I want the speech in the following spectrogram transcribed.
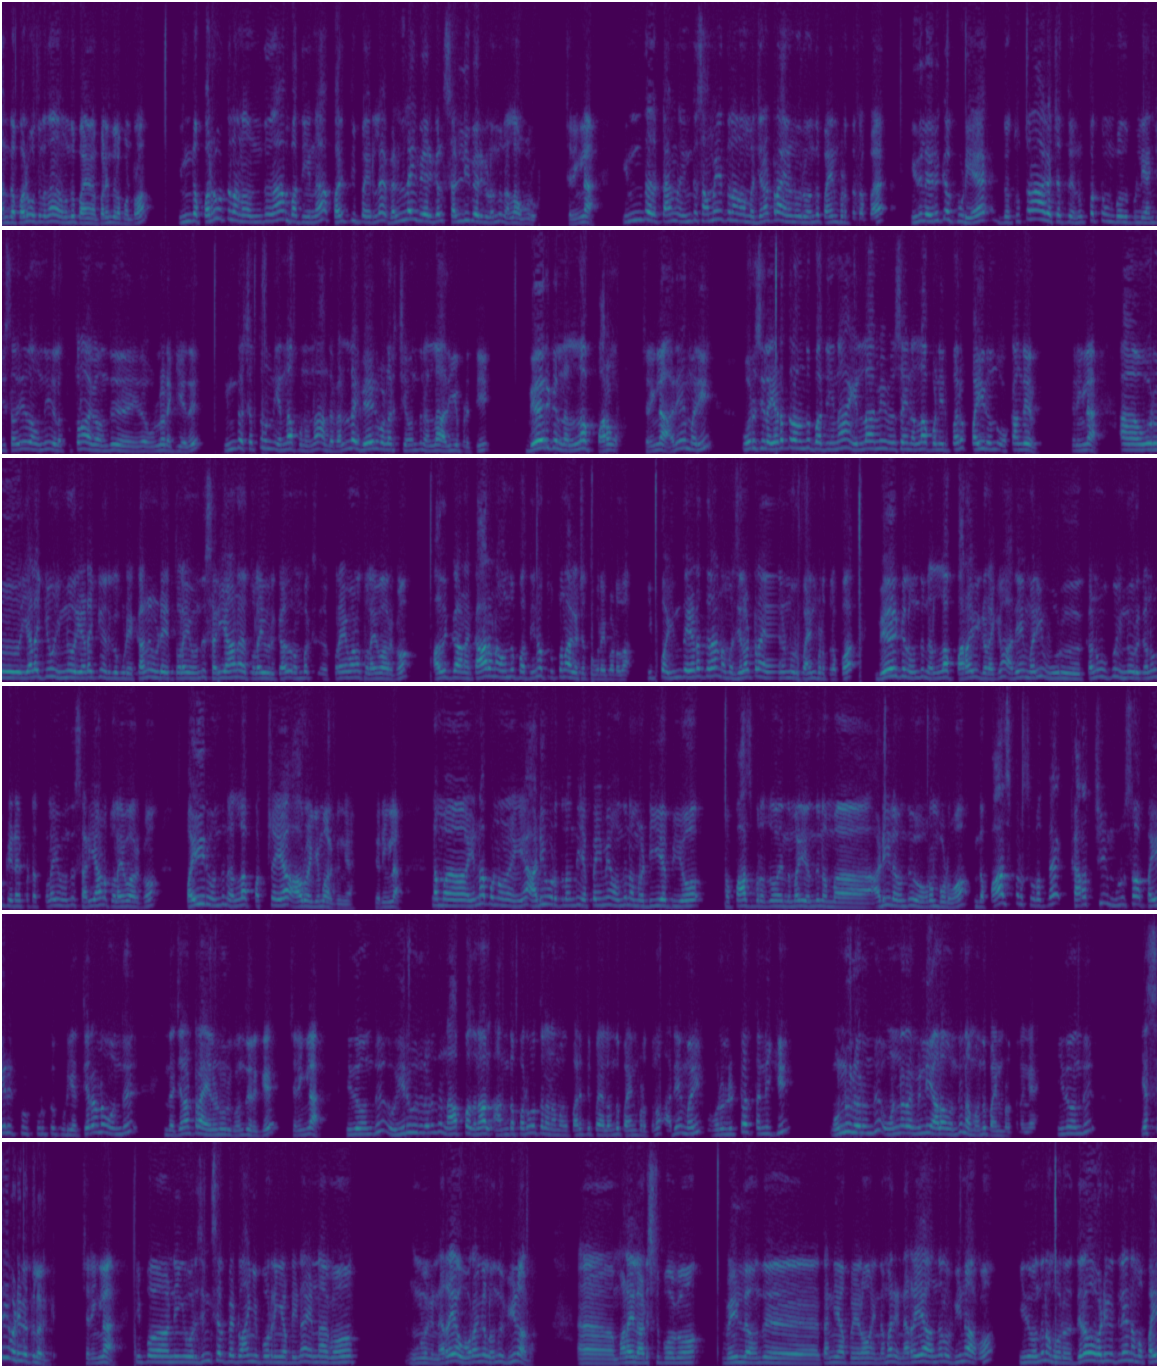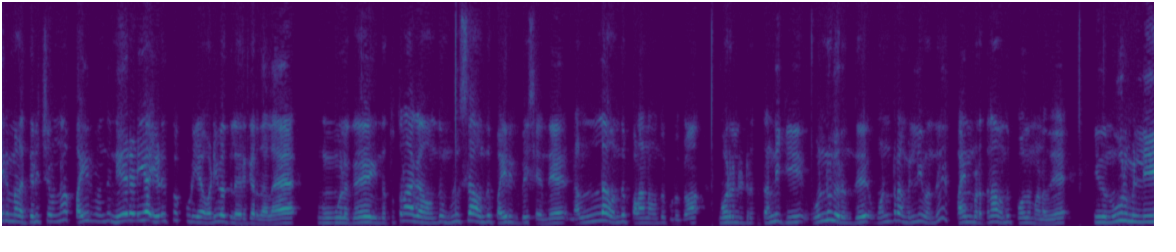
அந்த பருவத்துல தான் வந்து பரிந்துரை பண்றோம். இந்த பருவத்துல நான் வந்து தான் பாத்தீங்கன்னா பருத்தி பயிர்ல வெள்ளை வேர்கள் சல்லி வேர்கள் வந்து நல்லா ஊறும். சரிங்களா? இந்த டைம் இந்த சமயத்துல நம்ம ஜெனட்ரா எழுநூறு வந்து பயன்படுத்துறப்ப இதுல இருக்கக்கூடிய இந்த துத்தநாக சத்து முப்பத்தி ஒன்பது புள்ளி அஞ்சு சதவீதம் வந்து இதுல துத்தநாக வந்து இதை உள்ளடக்கியது. இந்த சத்து வந்து என்ன பண்ணும்னா அந்த வெள்ளை வேர் வளர்ச்சியை வந்து நல்லா அதிகப்படுத்தி வேர்கள் நல்லா பரவும். சரிங்களா? அதே மாதிரி ஒரு சில இடத்துல வந்து பாத்தீங்கன்னா எல்லாமே விவசாயம் நல்லா பண்ணியிருப்பாரு பயிர் வந்து உட்காந்தே இருக்கும் சரிங்களா? ஒரு இலைக்கும் இன்னொரு இடைக்கும் இருக்கக்கூடிய கணுவுடைய தொலைவு வந்து சரியான தொலைவு இருக்காது ரொம்ப குறைவான தொலைவா இருக்கும். அதுக்கான காரணம் வந்து பாத்தீங்கன்னா துத்தநாக சத்து குறைபாடு தான். இப்போ இந்த இடத்துல நம்ம ஜிலட்ரா ஒரு பயன்படுத்துறப்ப வேர்கள் வந்து நல்லா பரவி கிடைக்கும். அதே மாதிரி ஒரு கனவுக்கும் இன்னொரு கனவுக்கு இடைப்பட்ட தொலைவு வந்து சரியான தொலைவா இருக்கும். பயிர் வந்து நல்லா பச்சையா ஆரோக்கியமா இருக்குங்க. சரிங்களா? நம்ம என்ன பண்ணுவாங்க? அடி உரத்துல வந்து எப்பயுமே வந்து நம்ம டிஏபியோ பாஸ்பரஸோ இந்த மாதிரி வந்து நம்ம அடியில வந்து உரம் போடுவோம். இந்த பாஸ்பரஸ் உரத்தை கரைச்சி முழுசா பயிருக்கு கொடுக்கக்கூடிய திறனும் வந்து இந்த ஜெனட்ரா எழுநூறுக்கு வந்து இருக்கு. சரிங்களா? இது வந்து இருபதுல இருந்து நாற்பது நாள் அந்த பருவத்துல நம்ம பருத்தி பயில வந்து பயன்படுத்தணும். அதே மாதிரி ஒரு லிட்டர் தண்ணிக்கு ஒன்னுல இருந்து ஒன்னரை மில்லி அளவு வந்து நம்ம வந்து பயன்படுத்தணுங்க. இது வந்து எஸ்ஐ வடிவத்துல இருக்கு. சரிங்களா? இப்போ நீங்க ஒரு ஜிங்க் சல்பேட் வாங்கி போடுறீங்க அப்படின்னா என்ன ஆகும் உங்களுக்கு நிறைய உரங்கள் வந்து வீணாகும். மலையில அடிச்சுட்டு போகும். வெயில்ல வந்து தண்ணியா போயிடும் இந்த மாதிரி நிறைய இருந்தாலும் வீணாகும். இது வந்து நம்ம ஒரு திரவ வடிவத்திலே நம்ம பயிர் மேல தெரிச்சோம்னா பயிர் வந்து நேரடியா எடுக்கக்கூடிய வடிவத்துல இருக்கிறதால உங்களுக்கு இந்த துத்தநாகம் வந்து முழுசா வந்து பயிருக்கு போய் சேர்ந்து நல்ல வந்து பலனை வந்து கொடுக்கும். ஒரு லிட்டர் தண்ணிக்கு ஒண்ணுல இருந்து ஒன்றரை மில்லி வந்து பயன்படுத்தினா வந்து போதுமானது. இது நூறு மில்லி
